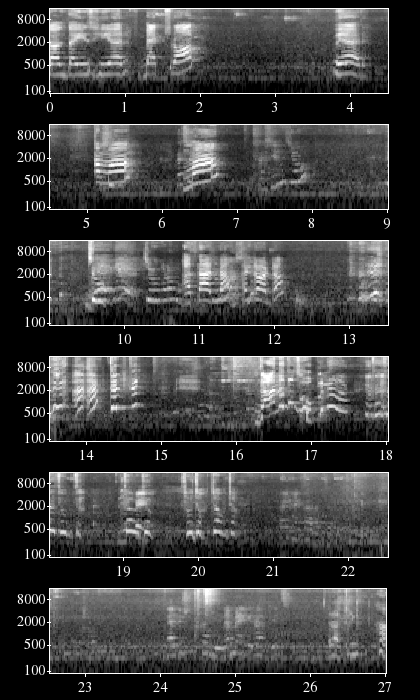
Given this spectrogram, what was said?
डॉलता is here back from where मा. मा आता आता आता आता. जा ना तू झोप ना. झोप जा. सो जाऊ जाऊ जाऊ. रात्री? हा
